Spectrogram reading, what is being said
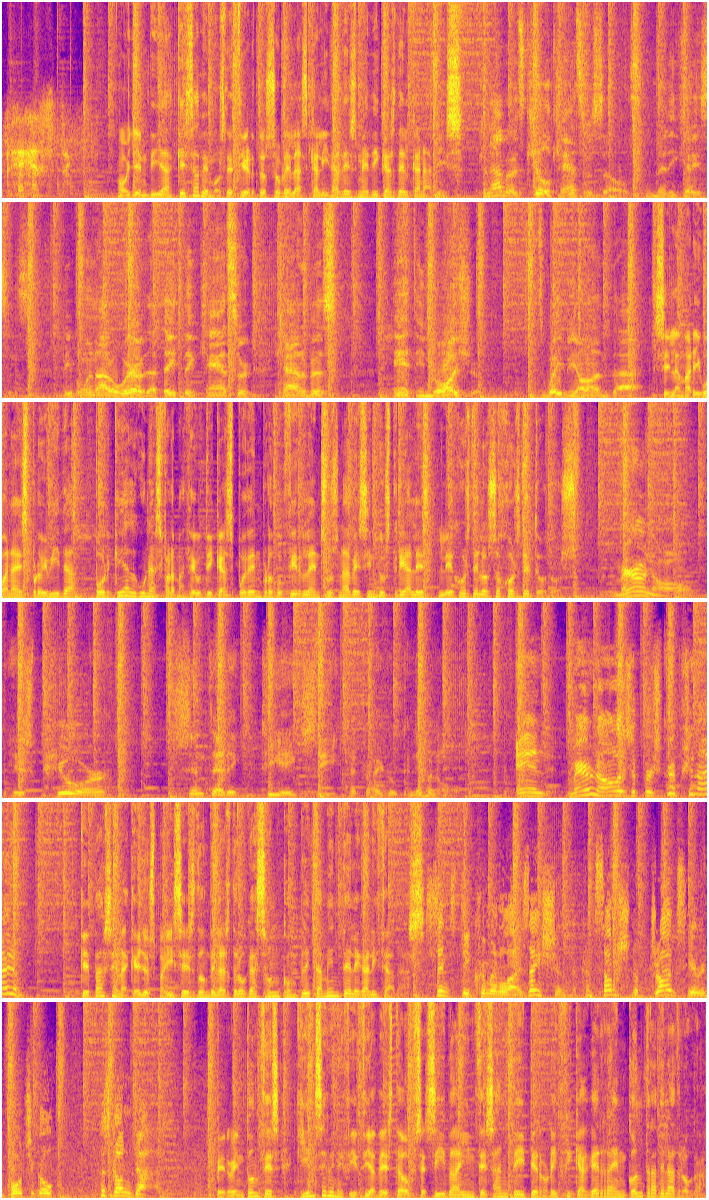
Fantastic. Hoy en día, ¿qué sabemos de cierto sobre las calidades médicas del cannabis? Cannabinoids kill cancer cells in many cases. People are not aware of that. They think cancer, cannabis, anti-nausea. It's way beyond that. Si la marihuana es prohibida, ¿por qué algunas farmacéuticas pueden producirla en sus naves industriales lejos de los ojos de todos? Marinol is pure synthetic THC tetrahydrocannabinol. And Marinol is a prescription item. ¿Qué pasa en aquellos países donde las drogas son completamente legalizadas? Since decriminalisation, the consumption of drugs here in Portugal has gone down. Pero entonces, ¿quién se beneficia de esta obsesiva, incesante y terrorífica guerra en contra de la droga?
